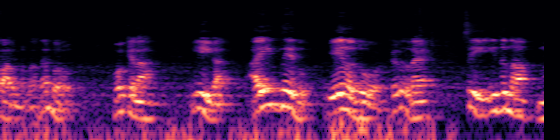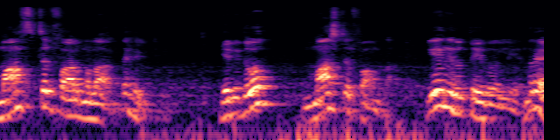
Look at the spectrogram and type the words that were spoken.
ಫಾರ್ಮುಲಾನೇ ಬರೋದು. ಓಕೆನಾ ಈಗ ಐದನೇದು ಏನದು ಅಂತ ಹೇಳಿದ್ರೆ ಸಿ ಇದನ್ನ ಮಾಸ್ಟರ್ ಫಾರ್ಮುಲಾ ಅಂತ ಹೇಳ್ತೀವಿ. ಏನಿದು? ಮಾಸ್ಟರ್ ಫಾರ್ಮುಲಾ ಏನಿರುತ್ತೆ ಇದರಲ್ಲಿ ಅಂದ್ರೆ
